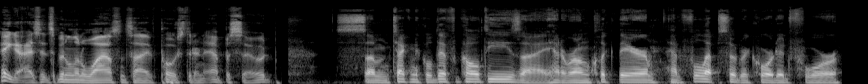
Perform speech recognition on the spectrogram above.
Hey guys, it's been a little while since I've posted an episode. Some technical difficulties. I had a wrong click there. Had a full episode recorded for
